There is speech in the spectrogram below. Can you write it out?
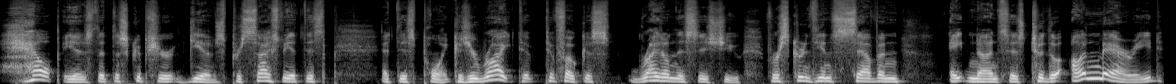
help is that the Scripture gives precisely at this at this point. Because you're right to, to focus right on this issue. First Corinthians seven 8 and 9 says, To the unmarried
